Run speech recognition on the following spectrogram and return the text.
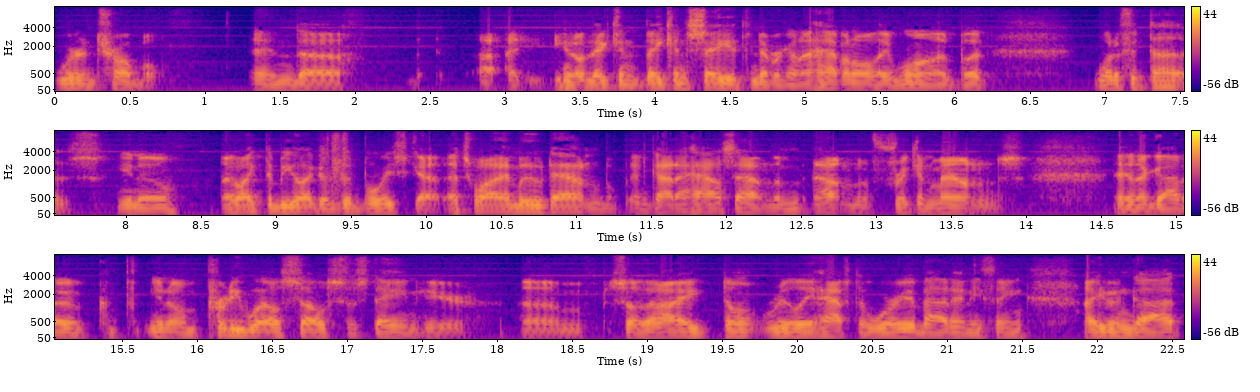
we're in trouble and uh, I, you know they can they can say it's never going to happen all they want, but what if it does? You know, I like to be like a good Boy Scout. That's why I moved out and, and got a house out in the out in the freaking mountains, and I got a you know I'm pretty well self sustained here, um, so that I don't really have to worry about anything. I even got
